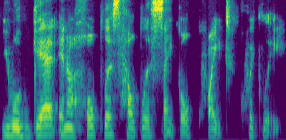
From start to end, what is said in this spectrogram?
you will get in a hopeless, helpless cycle quite quickly.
